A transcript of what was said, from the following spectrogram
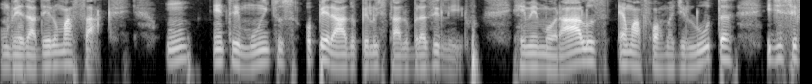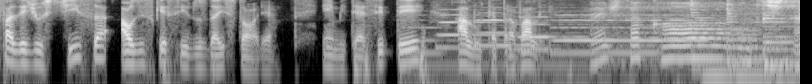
Um verdadeiro massacre. Um entre muitos, operado pelo Estado brasileiro. Rememorá-los é uma forma de luta e de se fazer justiça aos esquecidos da história. MTST, a luta é para valer. Esta cova em que estás,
